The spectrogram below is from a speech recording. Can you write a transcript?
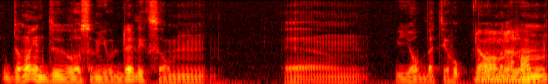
det var en duo som gjorde liksom eh, jobbet ihop. Ja, men han,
